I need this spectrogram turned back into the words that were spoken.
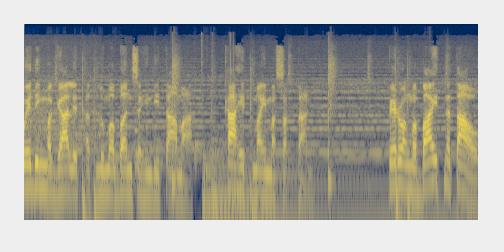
pwedeng magalit at lumaban sa hindi tama, kahit may masaktan. Pero ang mabait na tao,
